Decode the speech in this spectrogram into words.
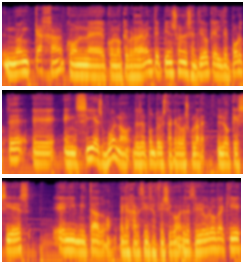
no encaja con, eh, con lo que verdaderamente pienso en el sentido que el deporte en sí es bueno desde el punto de vista cardiovascular. Lo que sí es he limitado el ejercicio físico. Es decir, yo creo que aquí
